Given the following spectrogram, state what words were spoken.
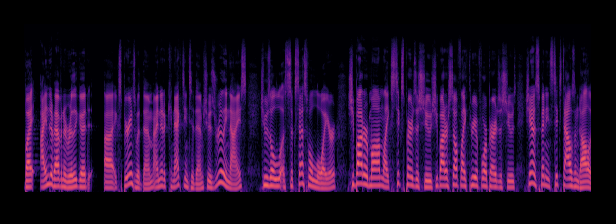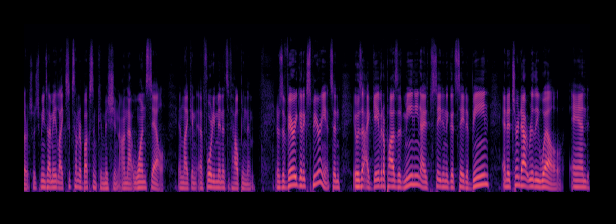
But I ended up having a really good uh, experience with them. I ended up connecting to them. She was really nice. She was a, successful lawyer. She bought her mom like six pairs of shoes. She bought herself like three or four pairs of shoes. She ended up spending six thousand dollars, which means I made like six hundred bucks in commission on that one sale in like in, uh, forty minutes of helping them. it was a very good experience, and it was I gave it a positive meaning. I stayed in a good state of being, and it turned out really well. And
